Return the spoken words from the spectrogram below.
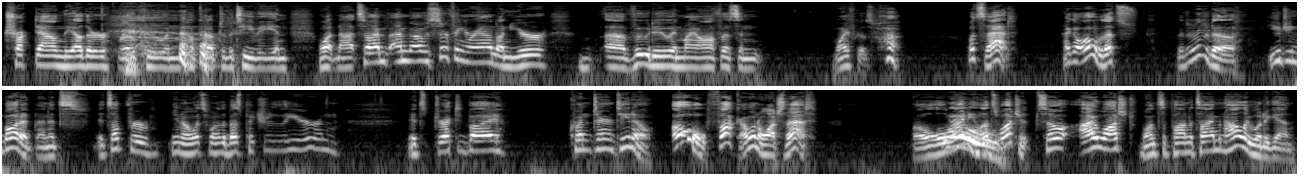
truck down the other Roku and hook it up to the TV and whatnot. So I'm, I'm I was surfing around on your uh, Vudu in my office, and wife goes, "Huh, what's that?" I go, "Oh, that's da-da-da-da. Eugene bought it, and it's it's up for you know it's one of the best pictures of the year, and it's directed by Quentin Tarantino. Oh fuck, I want to watch that. Alrighty, Whoa. let's watch it. So I watched Once Upon a Time in Hollywood again.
